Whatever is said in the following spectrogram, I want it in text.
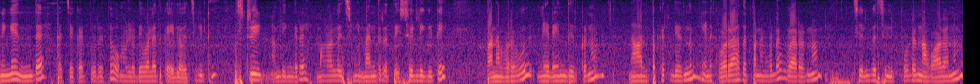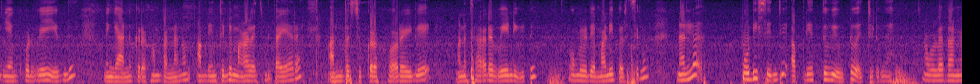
நீங்கள் இந்த பச்சை கற்பூரத்தை உங்களுடைய வலது கையில் வச்சுக்கிட்டு ஸ்ட்ரீன் அப்படிங்கிற மகாலட்சுமி மந்திரத்தை சொல்லிக்கிட்டு பண உறவு நிறைந்து இருக்கணும். நாலு பக்கத்துலேருந்தும் எனக்கு வராத பணம் கூட வரணும். செல்வ செழிப்போடு நான் வாழணும். என் கூடவே இருந்து நீங்கள் அனுக்கிரகம் பண்ணணும் அப்படின்னு சொல்லி மகாலட்சுமி தயாரை அந்த சுக்கர ஹோரையிலே மனசார வேண்டிக்கிட்டு உங்களுடைய மணி பரிசில் நல்ல பொடி செஞ்சு அப்படியே தூவி விட்டு வச்சுடுங்க. அவ்வளோதாங்க.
